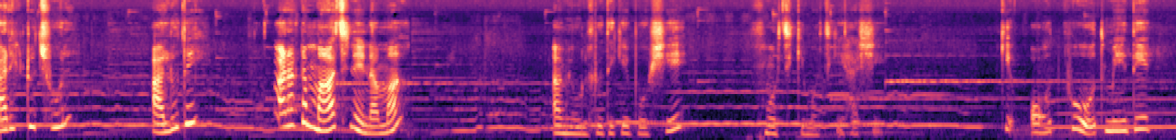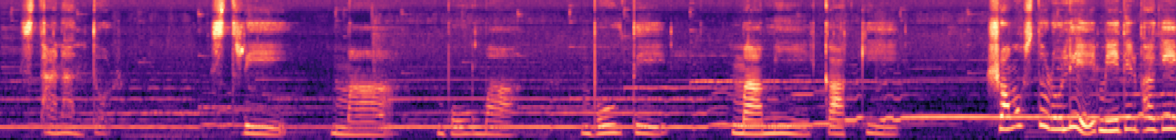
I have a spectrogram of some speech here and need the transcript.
আর একটু ঝোল, আলু দিই, আর একটা মাছ নে না মা। আমি উল্টো দিকে বসে মুচকি মুচকি হাসি। কি অদ্ভুত মেয়েদের স্থানান্তর। স্ত্রী, মা, বৌমা বৌদি, মামি, কাকি, সমস্ত রোলে মেয়েদের ভাগে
